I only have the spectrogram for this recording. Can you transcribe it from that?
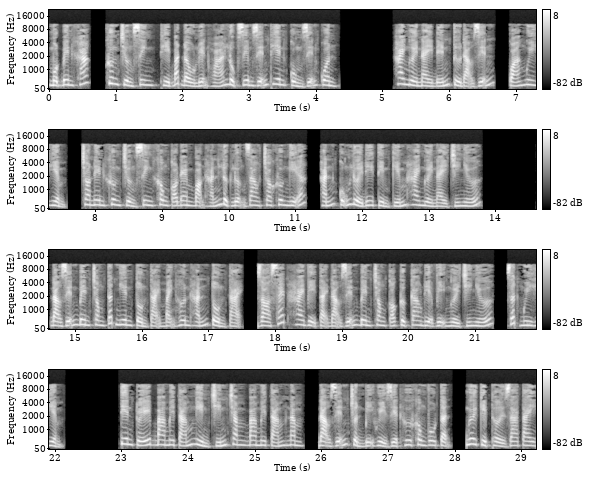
Một bên khác, Khương Trường Sinh thì bắt đầu luyện hóa lục diêm diễn thiên cùng diễn quân. Hai người này đến từ đạo diễn, quá nguy hiểm, cho nên Khương Trường Sinh không có đem bọn hắn lực lượng giao cho Khương Nghĩa, hắn cũng lười đi tìm kiếm hai người này trí nhớ. Đạo diễn bên trong tất nhiên tồn tại mạnh hơn hắn tồn tại, do xét hai vị tại đạo diễn bên trong có cực cao địa vị người trí nhớ, rất nguy hiểm. Tiên tuế 38.938 năm, đạo diễn chuẩn bị hủy diệt hư không vô tận, ngươi kịp thời ra tay,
